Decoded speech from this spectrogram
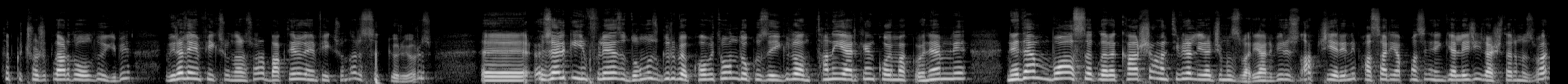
tıpkı çocuklarda olduğu gibi viral enfeksiyonlardan sonra bakteriyel enfeksiyonları sık görüyoruz. Ee, özellikle influenza, domuz gribi, COVID-19 ile ilgili olan tanıyı erken koymak önemli. Neden? Bu hastalıklara karşı antiviral ilacımız var. Yani virüsün akciğere inip hasar yapmasını engelleyici ilaçlarımız var.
